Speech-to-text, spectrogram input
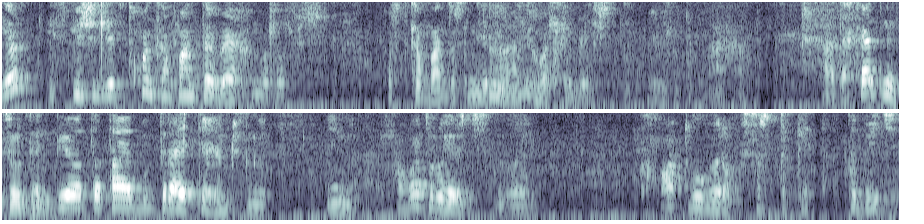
яг спешиал яг тухайн компанитай байх юм бол биш. Бусд компанид бас нэр Аа, нэг болох юм байна шүү дээ. Хэрэглэдэг. Аха. А дахиад нэг зүйл байна. Би одоо та бүгд IT хэмжих нэг ийм лавга түрүү ярьжсэн нөгөө кодгүйгээр ухсардаг гэдэг. Одоо би ч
